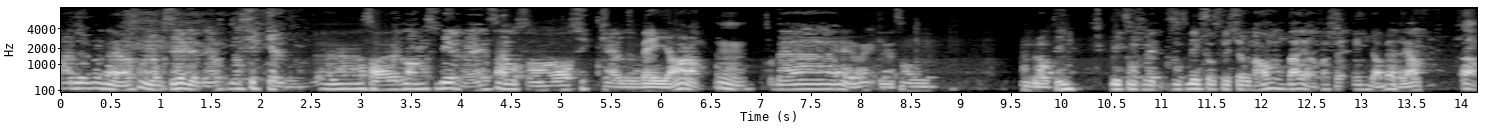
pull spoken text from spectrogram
Nei, du, men det er jo som de sier, det er er sykkel... Altså, langs bilvei så er det også sykkelveier, da. mm, Og det er jo egentlig sånn en bra ting. Litt sånn som sånn, litt sånn som i København, der er det kanskje enda bedre igjen. Ja.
